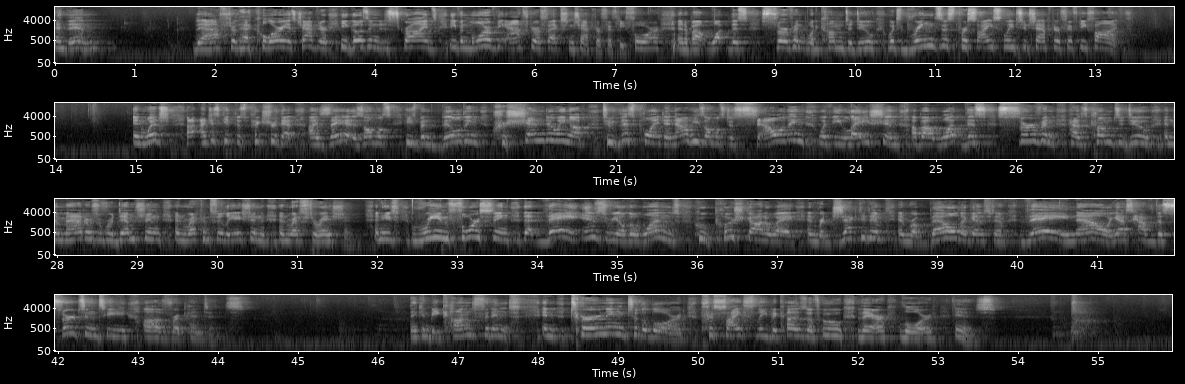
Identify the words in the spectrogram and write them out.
And then, after that glorious chapter, he goes in and describes even more of the after effects in chapter 54 and about what this servant would come to do, which brings us precisely to chapter 55 in which I just get this picture that Isaiah is almost, he's been building, crescendoing up to this point, and now he's almost just shouting with elation about what this servant has come to do in the matters of redemption and reconciliation and restoration. And he's reinforcing that they, Israel, the ones who pushed God away and rejected him and rebelled against him, they now, yes, have the certainty of repentance. They can be confident in turning to the Lord precisely because of who their Lord is.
